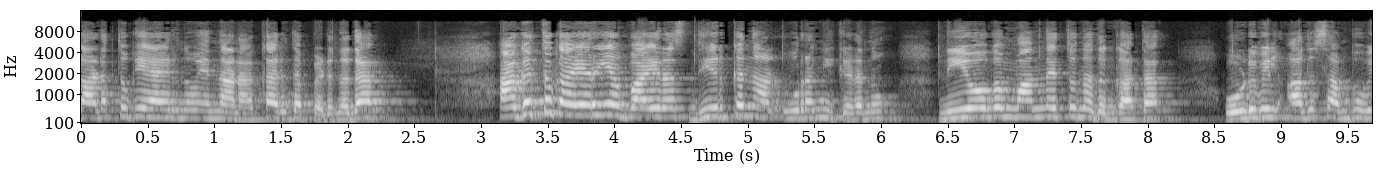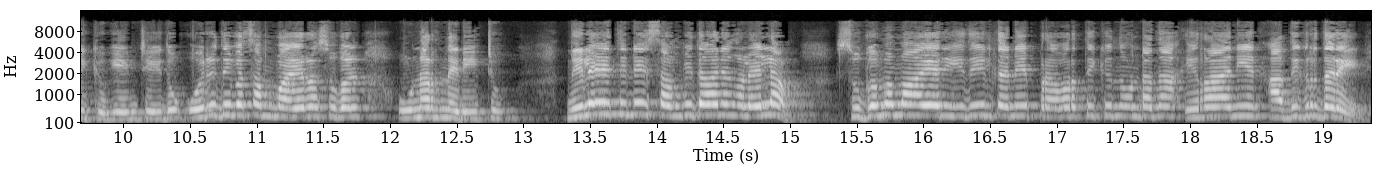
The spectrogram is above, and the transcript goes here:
കടത്തുകയായിരുന്നു എന്നാണ് കരുതപ്പെടുന്നത്. അകത്തു കയറിയ വൈറസ് ദീർഘനാൾ ഉറങ്ങിക്കിടന്നു. നിയോഗം വന്നെത്തുന്നതും കാത്ത. ഒടുവിൽ അത് സംഭവിക്കുകയും ചെയ്തു. ഒരു ദിവസം വൈറസുകൾ ഉണർന്നെണീറ്റു. നിലയത്തിന്റെ സംവിധാനങ്ങളെല്ലാം സുഗമമായ രീതിയിൽ തന്നെ പ്രവർത്തിക്കുന്നുണ്ടെന്ന ഇറാനിയൻ അധികൃതരെ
